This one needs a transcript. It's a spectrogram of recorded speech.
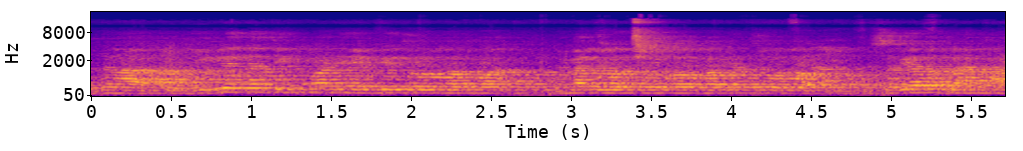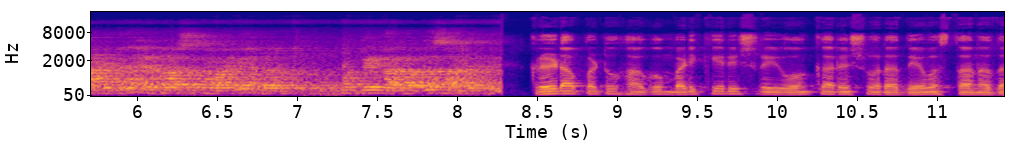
ಇದನ್ನ ಈಗಲೇ ಥಿಂಕ್ ಮಾಡಿ ಎಂ ಪಿ ತ್ರೂ ಅಥವಾ ಎಂ ಎಲ್ ಗವರ್ಮೆಂಟ್ ಸರಿಯಾದ ಪ್ಲಾನ್ ಮಾಡಿದ್ರೆ ರಾಷ್ಟ್ರವಾಗಿ ಅದು ಕಂಪ್ಲೀಟ್ ಆಗೋದ ಸಾಧ್ಯತೆ. ಕ್ರೀಡಾಪಟು ಹಾಗೂ ಮಡಿಕೇರಿ ಶ್ರೀ ಓಂಕಾರೇಶ್ವರ ದೇವಸ್ಥಾನದ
